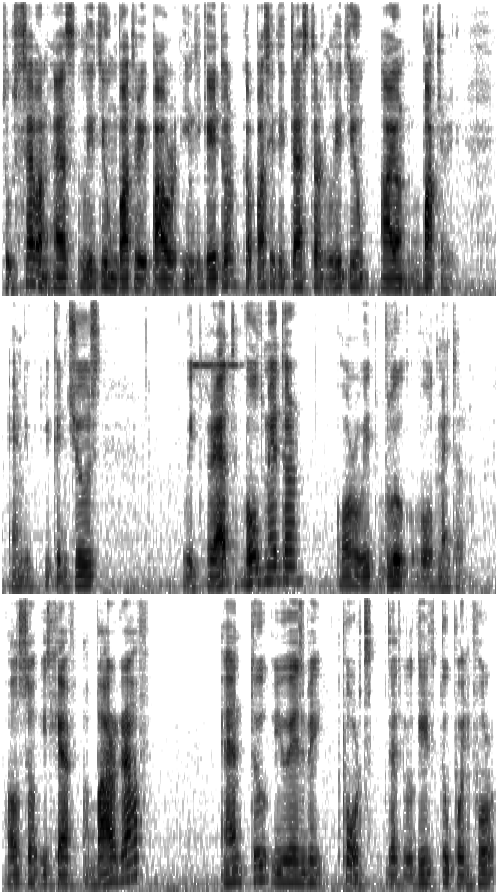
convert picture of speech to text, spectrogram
to 7S lithium battery power indicator capacity tester lithium ion battery and you, you can choose with red voltmeter or with blue voltmeter. Also it have a bar graph and two USB ports that will give 2.4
